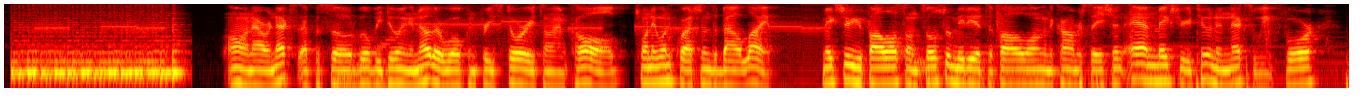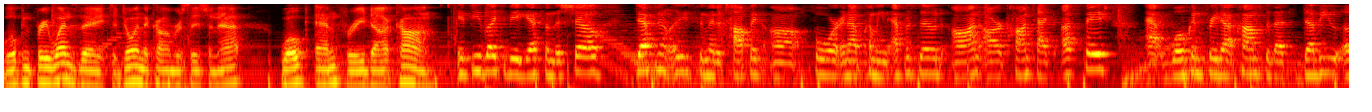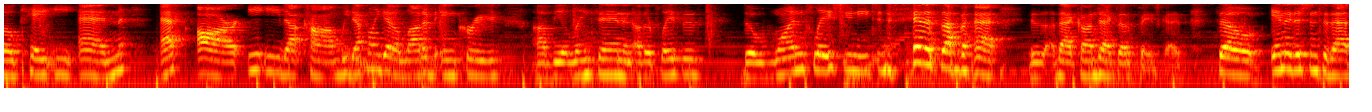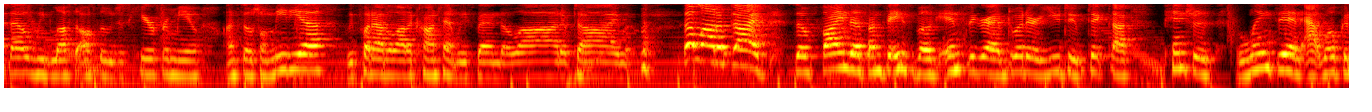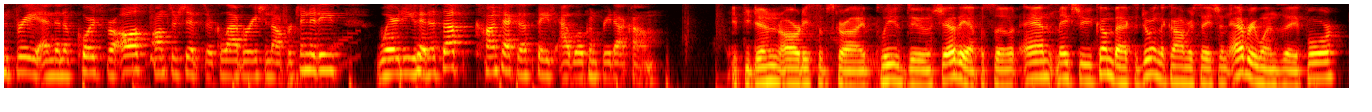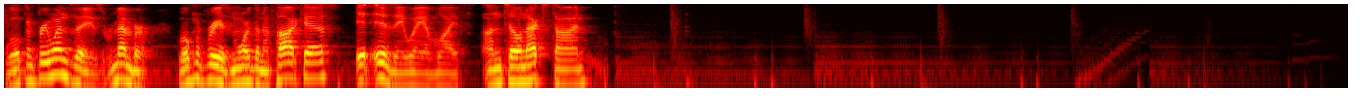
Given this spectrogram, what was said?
On our next episode, we'll be doing another woken free story time called 21 Questions About Life. Make sure you follow us on social media to follow along in the conversation, and make sure you tune in next week for Woken Free Wednesday to join the conversation at wokeandfree.com. If you'd like to be a guest on the show, definitely submit a topic uh, for an upcoming episode on our contact us page at wokenfree.com. So that's W O K E N F R E E.com. We definitely get a lot of inquiries uh, via LinkedIn and other places. The one place you need to hit us up at is that contact us page, guys. So, in addition to that, though, we'd love to also just hear from you on social media. We put out a lot of content. We spend a lot of time, a lot of time. So, find us on Facebook, Instagram, Twitter, YouTube, TikTok, Pinterest, LinkedIn at Woken Free. And then, of course, for all sponsorships or collaboration opportunities, where do you hit us up? Contact us page at wokenfree.com. If you didn't already subscribe, please do share the episode and make sure you come back to join the conversation every Wednesday for Woken Free Wednesdays. Remember, Woken Free is more than a podcast, it is a way of life. Until next time.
